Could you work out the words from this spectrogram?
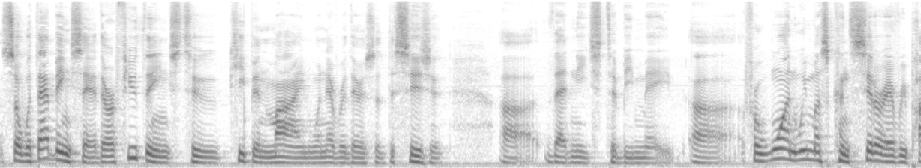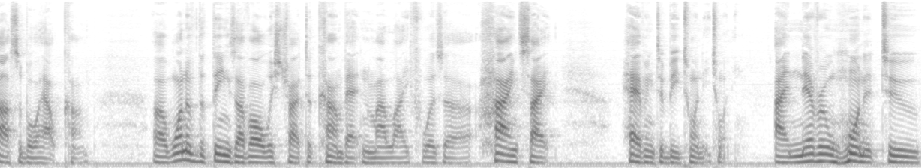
so, with that being said, there are a few things to keep in mind whenever there's a decision that needs to be made. for one, we must consider every possible outcome. Uh, one of the things I've always tried to combat in my life was uh, hindsight having to be 2020. I never wanted to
